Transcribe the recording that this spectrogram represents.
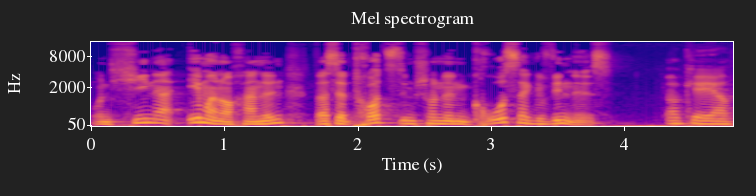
und China immer noch handeln, was ja trotzdem schon ein großer Gewinn ist. Okay, ja.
